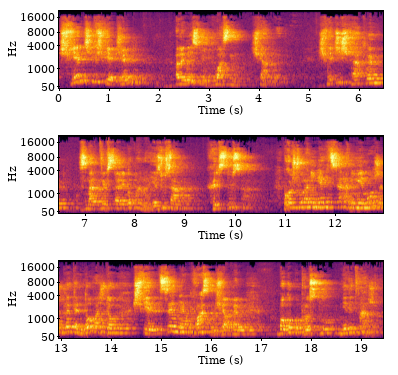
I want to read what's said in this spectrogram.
Świeci w świecie, ale nie swoim własnym światłem. Świeci światłem zmartwychwstałego Pana, Jezusa Chrystusa. Bo Kościół ani nie chce, ani nie może pretendować do świecenia własnym światłem, bo go po prostu nie wytwarza.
